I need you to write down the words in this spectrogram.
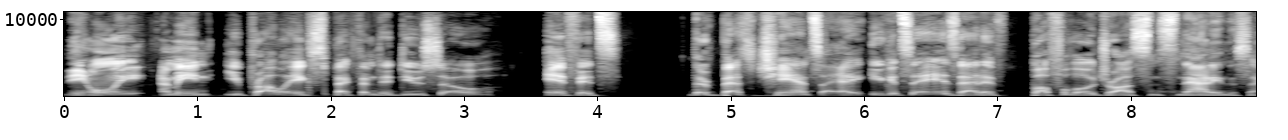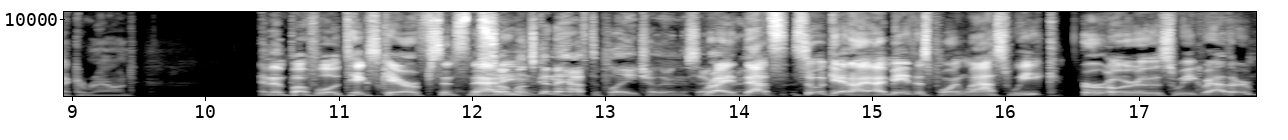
The only, I mean, you probably expect them to do so if it's their best chance, I, you could say, is that if Buffalo draws Cincinnati in the second round, and then Buffalo takes care of Cincinnati. Someone's going to have to play each other in the second right. round. That's so. Again, I, I made this point last week or earlier this week, rather,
